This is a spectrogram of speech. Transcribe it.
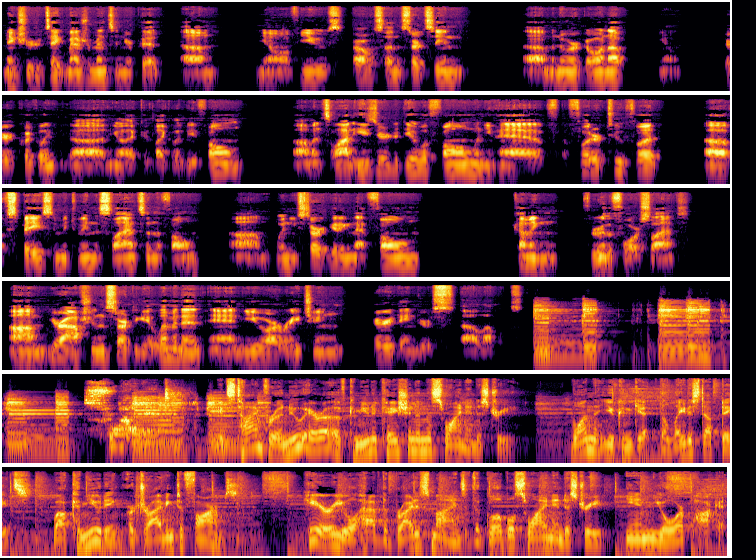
make sure to take measurements in your pit. Um, you know, if you all of a sudden start seeing uh, manure going up, you know, very quickly, uh, you know, that could likely be foam. Um, it's a lot easier to deal with foam when you have a foot or two foot of space in between the slats and the foam. Um, when you start getting that foam coming through the floor slats, um, your options start to get limited and you are reaching very dangerous uh, levels. It's time for a new era of communication in the swine industry. One that you can get the latest updates while commuting or driving to farms. Here you will have the brightest minds of the global swine industry in your pocket.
